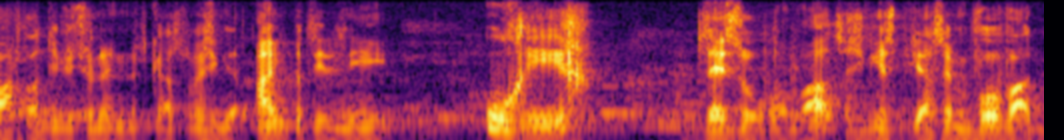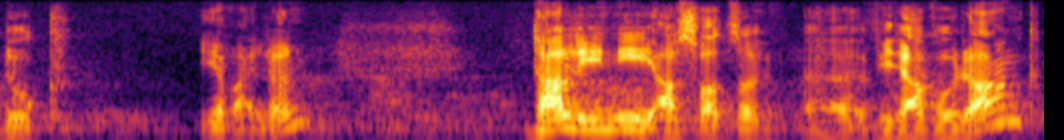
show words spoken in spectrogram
պարտադիրություն են ներկայացնում, այսինքն այն պետք է լինի ուղիղ ձեզ ուղղված, այսինքն ես պիտի ասեմ ովա դուք եւ այլն, դա լինի ասվածը վիրավորանք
